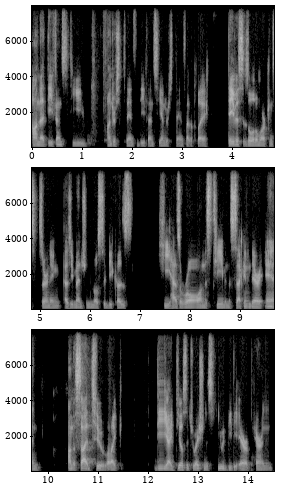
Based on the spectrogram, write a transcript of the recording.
On that defense, he understands the defense, he understands how to play. Davis is a little more concerning, as you mentioned, mostly because he has a role on this team in the secondary and on the side too. Like the ideal situation is he would be the heir apparent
